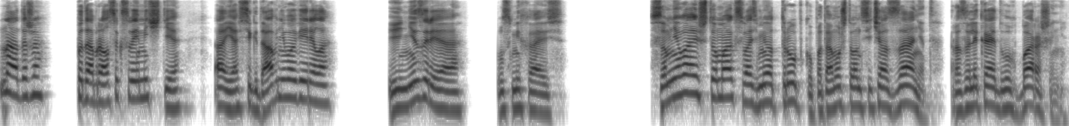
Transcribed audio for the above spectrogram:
Надо же, подобрался к своей мечте, а я всегда в него верила». «И не зря», усмехаюсь. Сомневаюсь, что Макс возьмет трубку, потому что он сейчас занят, развлекает двух барышень.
